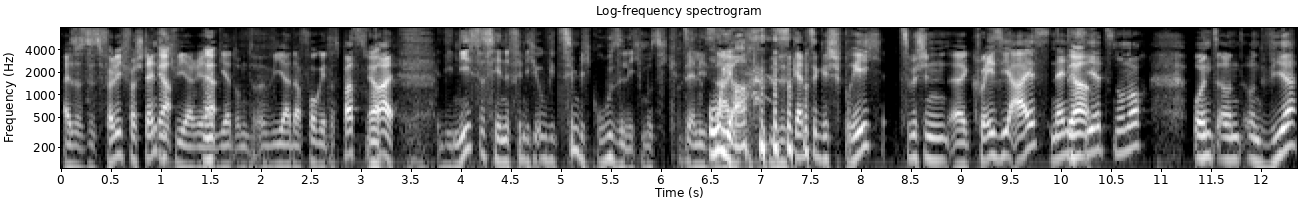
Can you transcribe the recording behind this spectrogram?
Also es ist völlig verständlich, ja. wie er reagiert ja. und äh, wie er da vorgeht. Das passt total. Die nächste Szene finde ich irgendwie ziemlich gruselig, muss ich ganz ehrlich oh sagen. Oh ja. Dieses ganze Gespräch zwischen äh, Crazy Eyes, nenne ich sie jetzt nur noch, und, und, und wir,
